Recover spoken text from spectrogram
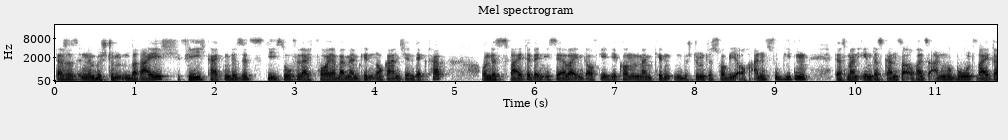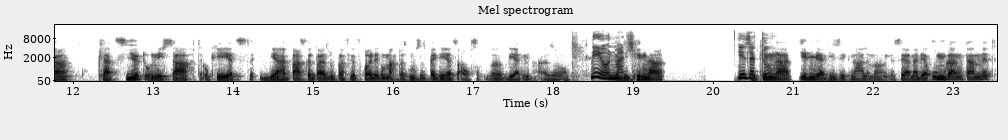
dass es in einem bestimmten Bereich Fähigkeiten besitzt, die ich so vielleicht vorher bei meinem Kind noch gar nicht entdeckt habe. Und das Zweite, wenn ich selber eben auf die Idee komme, meinem Kind ein bestimmtes Hobby auch anzubieten, dass man eben das Ganze auch als Angebot weiter platziert und nicht sagt, okay, jetzt mir hat Basketball super viel Freude gemacht, das muss es bei dir jetzt auch äh, werden. Also nee, und, und manche Kinder, nee, die Kinder geben ja die Signale immer. Es ist ja immer der Umgang damit.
